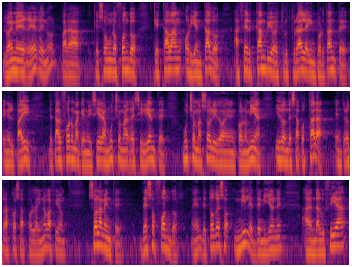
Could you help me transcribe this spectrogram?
los MRR, para, que son unos fondos que estaban orientados a hacer cambios estructurales importantes en el país de tal forma que nos hiciera mucho más resilientes, mucho más sólidos en economía y donde se apostara, entre otras cosas, por la innovación, solamente de esos fondos, ¿eh? de todos esos miles de millones, a Andalucía,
